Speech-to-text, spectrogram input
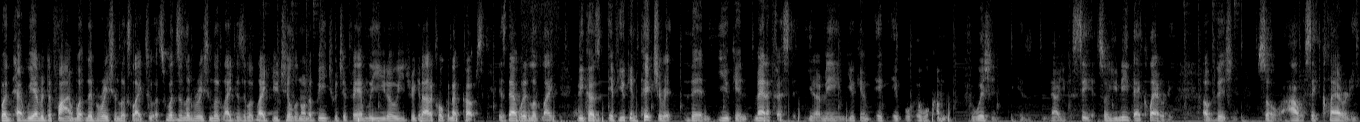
but have we ever defined what liberation looks like to us? What does liberation look like? Does it look like you chilling on the beach with your family? You know, you drinking out of coconut cups. Is that what it looked like? Because if you can picture it, then you can manifest it. You know what I mean? You can it, it will it will come to fruition because now you can see it. So you need that clarity of vision. So I would say clarity.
